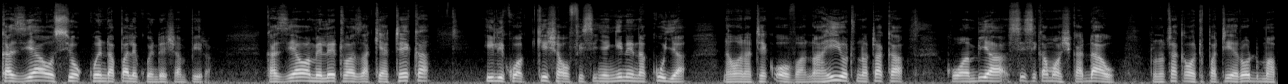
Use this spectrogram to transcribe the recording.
kazi yao sio kwenda pale kuendesha mpira. Kazi yao wameletwa za kiateka ili kuhakikisha ofisi nyingine inakuja na wana take over. Na hiyo tunataka kuwaambia sisi kama washikadau tunataka watupatie roadmap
